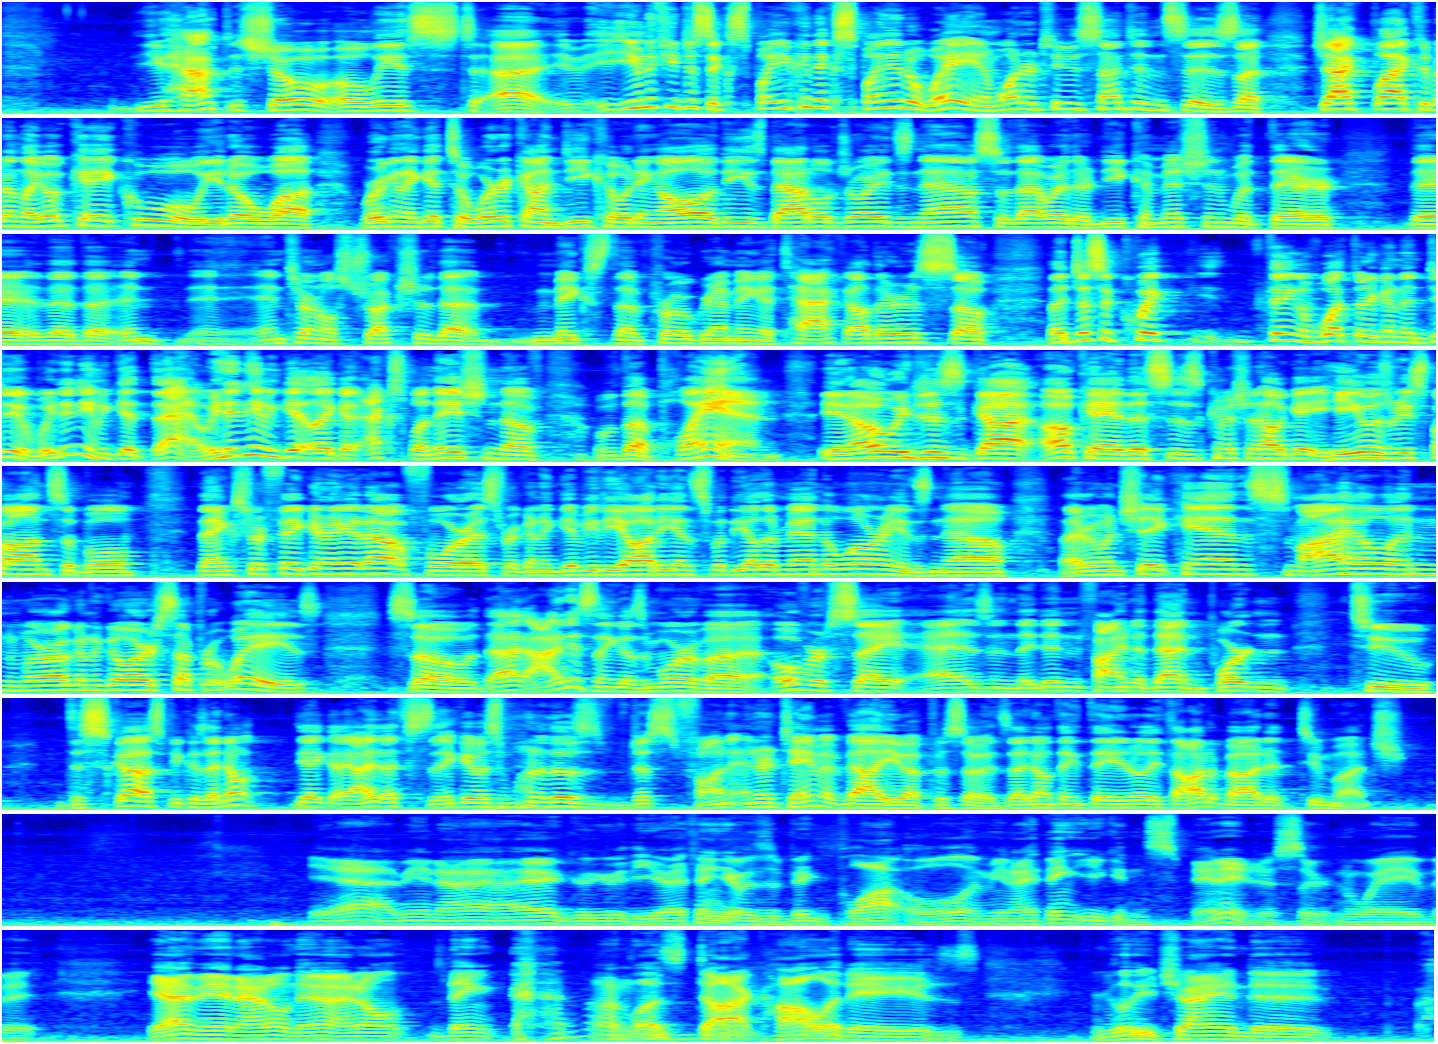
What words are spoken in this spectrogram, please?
you have to show at least uh, even if you just explain you can explain it away in one or two sentences uh, jack black could have been like okay cool you know uh, we're gonna get to work on decoding all of these battle droids now so that way they're decommissioned with their the the, the in, internal structure that makes the programming attack others. So like just a quick thing of what they're gonna do. We didn't even get that. We didn't even get like an explanation of the plan. You know, we just got okay. This is Commissioner Helgait. He was responsible. Thanks for figuring it out for us. We're gonna give you the audience with the other Mandalorians now. Everyone shake hands, smile, and we're all gonna go our separate ways. So that I just think is more of a oversight, as in they didn't find it that important to discuss because I don't. I just think it was one of those just fun entertainment value episodes. I don't think they really thought about it too much. Yeah, I mean, I, I agree with you. I think it was a big plot hole. I mean, I think you can spin it a certain way, but yeah, man, I don't know. I don't think unless Doc Holliday is really trying to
